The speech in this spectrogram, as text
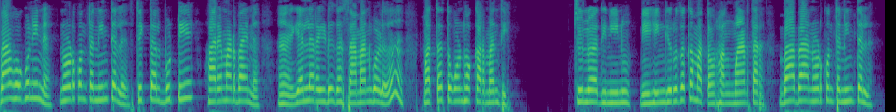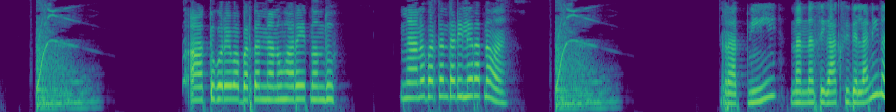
ಬಾ ಹೋಗು ನೀನು, ನೋಡ್ಕೊಂತ ನಿಂತಲ್ಲ ಸಿಕ್ತಲ್ ಬುಟ್ಟಿ, ಹೊರೆ ಮಾಡ್ಬಾಯ್ನ ಎಲ್ಲರ ಇಡುಗ ಸಾಮಾನುಗಳು, ಮತ್ತೆ ತಗೊಂಡ್ ಹೋಗ್ತಾರ ಮಂದಿ. ಚಲೋ ಅದಿ ನೀನು, ನೀ ಹಿಂಗಿರೋದಕ್ಕ ಮತ್ತ ಅವ್ರು ಹಂಗ ಮಾಡ್ತಾರ. ಬಾ ಬಾ, ನೋಡ್ಕೊಂತ ನಿಂತಲ್ಲ ಆ ತಗೋರೇವ ಬರ್ತಾನೆ, ನಾನು ಹಾರ ಐತ್ ನಂದು. ನಾನು ಬರ್ತಾನೆ ತಡಿಲೇ ರತ್ನವ ರತ್ನಿ, ನನ್ನ ಸಿಗಾಕ್ಸಿದೆಲ್ಲ ನೀನ?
